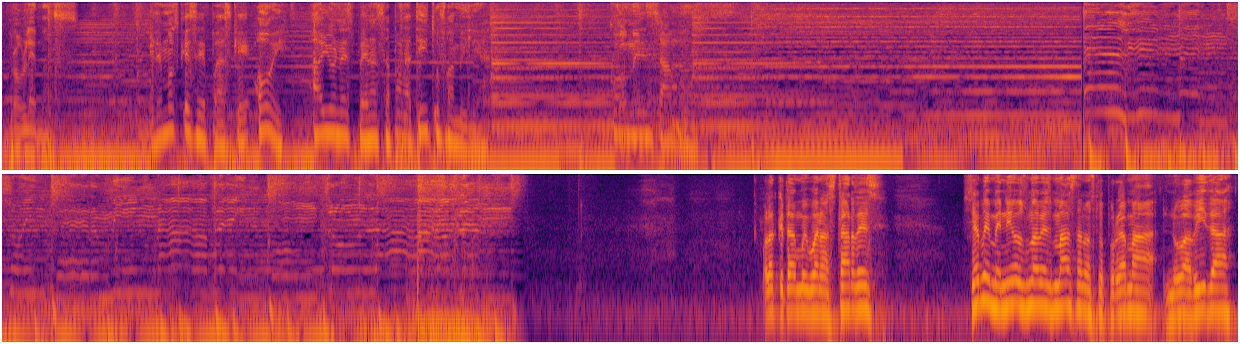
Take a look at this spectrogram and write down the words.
problemas. Queremos que sepas que hoy hay una esperanza para ti y tu familia. Comenzamos. Hola, ¿qué tal? Muy buenas tardes. Sean bienvenidos una vez más a nuestro programa Nueva Vida.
